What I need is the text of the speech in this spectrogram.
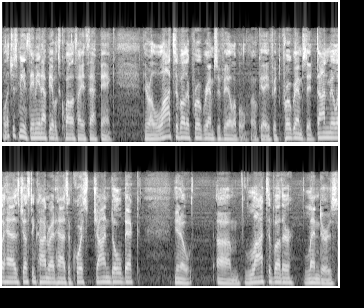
Well, that just means they may not be able to qualify at that bank. There are lots of other programs available, okay? If it's programs that Don Miller has, Justin Conrad has, of course, John Dolbeck, you know, um, lots of other lenders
